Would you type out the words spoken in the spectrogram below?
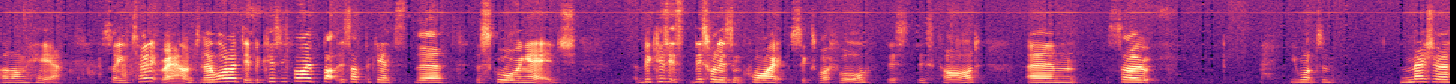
along here. So you turn it round. Now what I did, because if I butt this up against the, the scoring edge, because it's this one isn't quite 6x4, this, this card, um, so you want to measure,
